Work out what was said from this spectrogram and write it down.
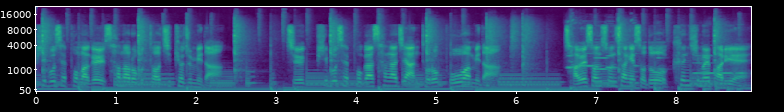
피부 세포막을 산화로부터 지켜줍니다. 즉, 피부 세포가 상하지 않도록 보호합니다. 자외선 손상에서도 큰 힘을 발휘해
